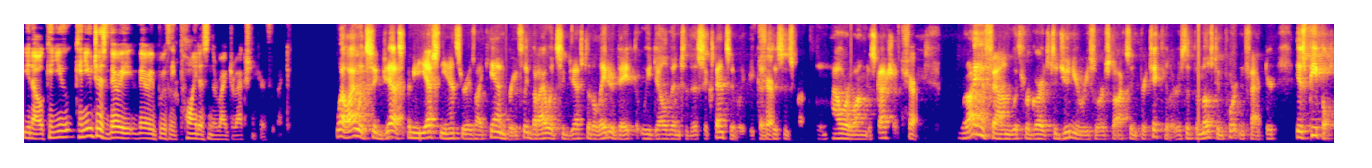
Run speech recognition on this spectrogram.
you know, can you can you just very very briefly point us in the right direction here, Rick? Well, I would suggest. I mean, yes, the answer is I can briefly, but I would suggest at a later date that we delve into this extensively because sure. this is an hour-long discussion. Sure. What I have found with regards to junior resource stocks in particular is that the most important factor is people.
